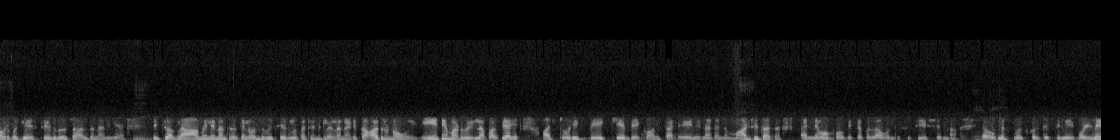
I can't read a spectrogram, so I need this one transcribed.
ಅವ್ರ ಬಗ್ಗೆ ಎಷ್ಟು ಹೇಳಿದ್ರು ಸಾಲದು ನನಗೆ. ನಿಜವಾಗ್ಲೂ ಆಮೇಲೆ ನಂತರ ಕೆಲವೊಂದು ವಿಷಯಗಳು ಘಟನೆಗಳೆಲ್ಲ ನಡೀತಾ ಆದ್ರೂ ಅವ್ರು ಏನೇ ಮಾಡಿದ್ರು ಇಲ್ಲ ಭವ್ಯಾಗೆ ಆ ಸ್ಟೋರಿ ಬೇಕೇ ಬೇಕು ಅಂತ ಹೇಳಿ ನನ್ನನ್ನು ಮಾಡಿಸಿದ ಐ ನೆವರ್ ಫಾರ್ಗೆಟಬಲ್ ಆ ಒಂದು ಸಿಚುಯೇಷನ್ನ. ಯಾವಾಗ್ಲೂ ಸ್ಮರಿಸ್ಕೊಳ್ತಿರ್ತೀನಿ. ಒಳ್ಳೆ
